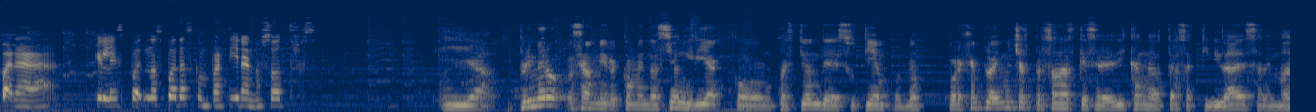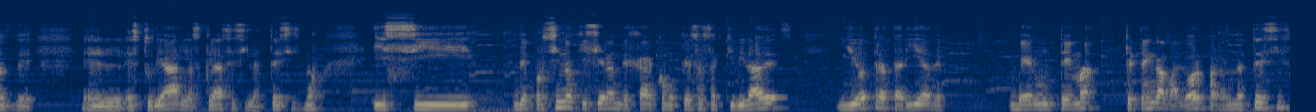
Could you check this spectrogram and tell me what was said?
para que les, nos puedas compartir a nosotros. Ya, primero, o sea, mi recomendación iría con cuestión de su tiempo, ¿no? Por ejemplo, hay muchas personas que se dedican a otras actividades además de el estudiar las clases y la tesis, ¿no? Y si de por sí no quisieran dejar como que esas actividades, yo trataría de ver un tema que tenga valor para una tesis,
